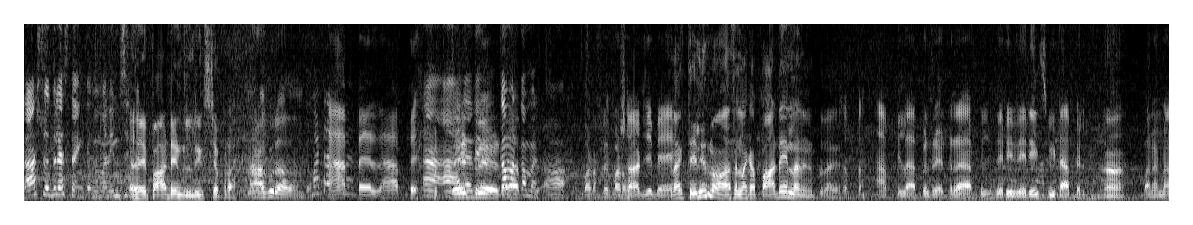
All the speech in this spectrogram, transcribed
లాస్ట్ వదిలేస్తా ఇంకా మిమ్మల్ని హింసి పాట ఏంటి? లిరిక్స్ చెప్పరా? నాకు రాదంత apple red red come on come on butterfly పడ స్టార్ట్ చేయ బే నాకు తెలియదు మా అసలు నాకు ఆ పాట ఏం నేను ఇప్పుడు దాకా. చెప్తా. Apple apple red apple very very sweet apple ఆ. Banana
